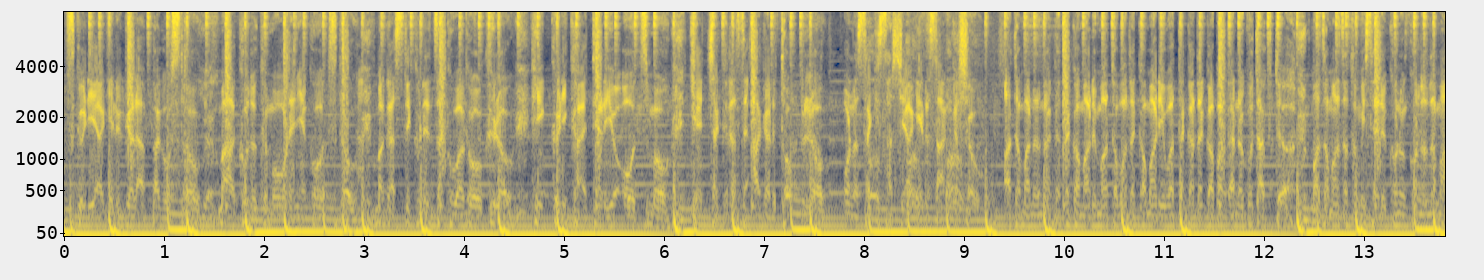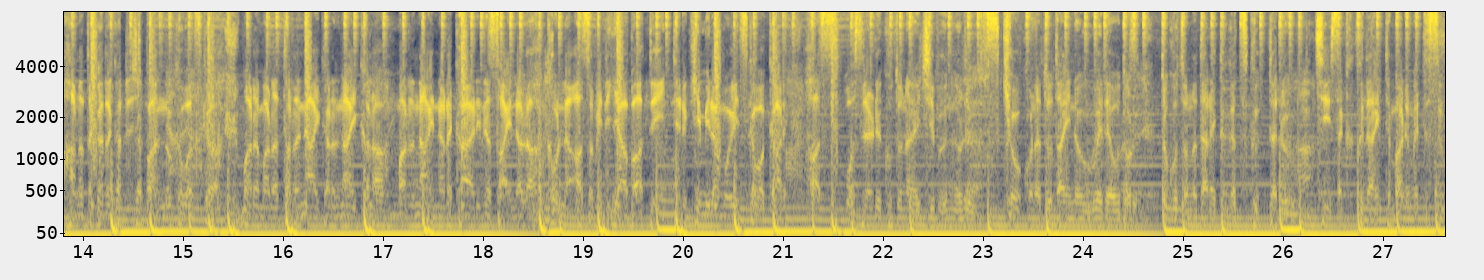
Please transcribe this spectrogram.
作り上げるガラパゴスト。まあ孤独も俺にはこうつこう。任せてくれ雑魚はご苦労。ひっくり返ってるよ大相撲。決着出せ上がるトップロー。お情け差し上げる参加賞。頭の中高まる自分のルーツ強固な土台の上で踊る。どこぞの誰かが作ったルーツ小さく砕いて丸めて吸う。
